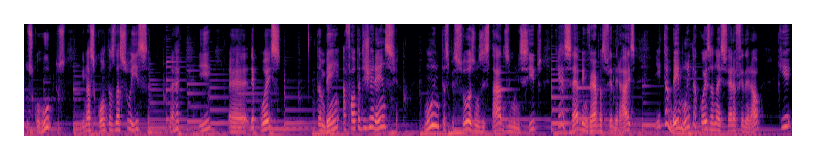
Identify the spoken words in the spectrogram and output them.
dos corruptos e nas contas da Suíça. Né? E é, depois também a falta de gerência. Muitas pessoas nos estados e municípios que recebem verbas federais e também muita coisa na esfera federal que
